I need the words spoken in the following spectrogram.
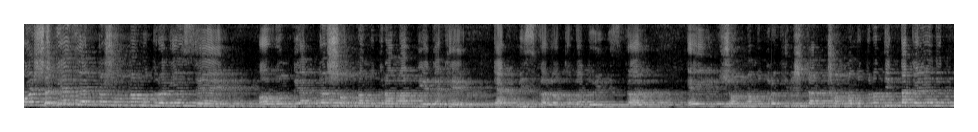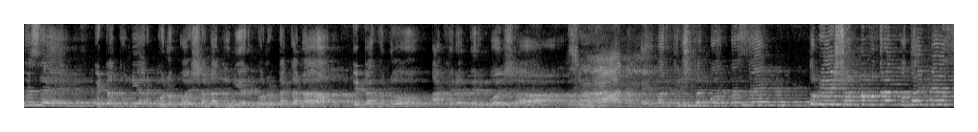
পয়সা দিয়েছে একটা স্বর্ণ মুদ্রা দিয়েছে। ও বন্ধু একটা স্বর্ণ মুদ্রা মাপ দিয়ে দেখে এক মিসকাল অথবা দুই মিসকাল এই স্বর্ণ মুদ্রা খ্রিস্টান স্বর্ণ মুদ্রার দিক তাকাইয়া দেখতেছে এটা দুনিয়ার কোনো পয়সা না দুনিয়ার কোনো টাকা না এটা হলো আখেরাতের পয়সা। এইবার খ্রিস্টান বলতেছে তুমি এই স্বর্ণ মুদ্রা কোথায় পেয়েছ?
